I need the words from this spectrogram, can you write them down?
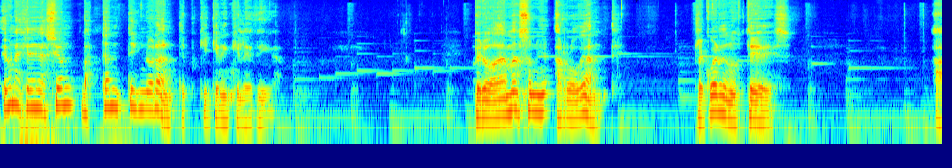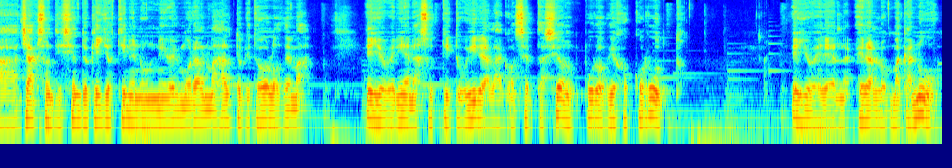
es una generación bastante ignorante, ¿qué quieren que les diga? Pero además son arrogantes. Recuerden ustedes a Jackson diciendo que ellos tienen un nivel moral más alto que todos los demás. Ellos venían a sustituir a la concertación, puros viejos corruptos. Ellos eran, los macanúos.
